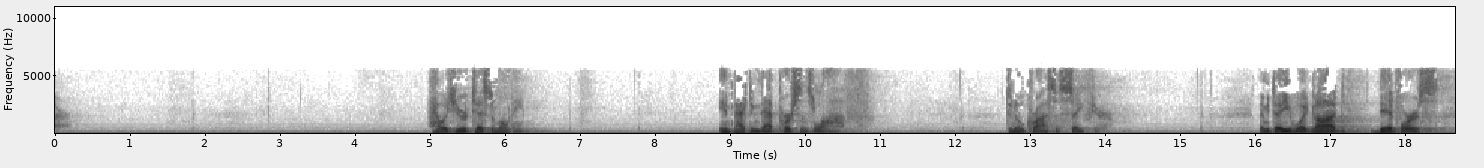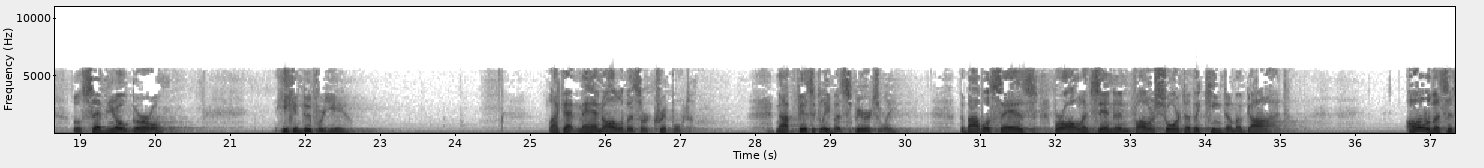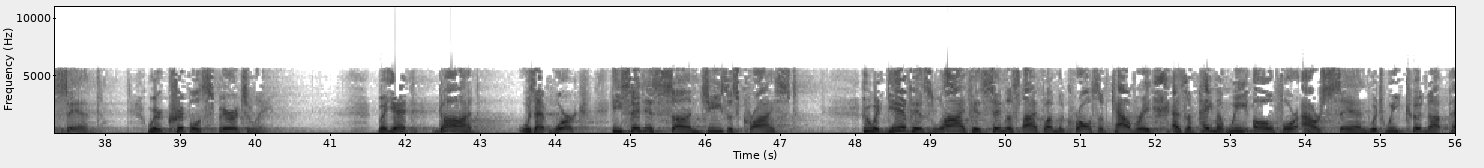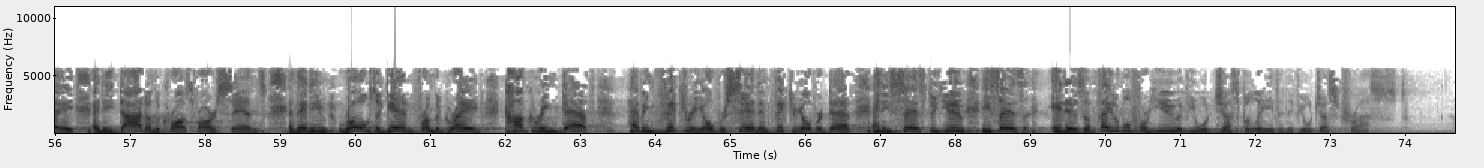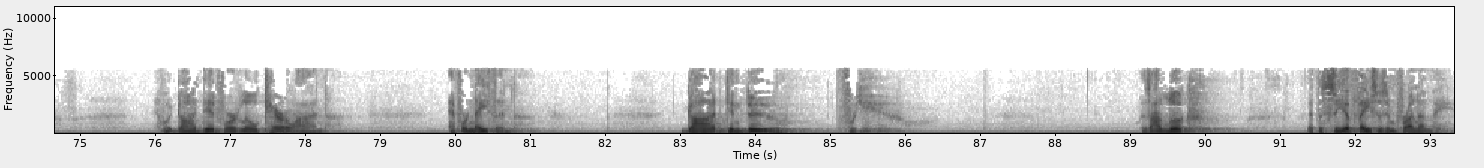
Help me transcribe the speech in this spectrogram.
How is your testimony impacting that person's life to know Christ as Savior? Let me tell you what God did for his little seven year old girl. He can do for you. Like that man, all of us are crippled. Not physically, but spiritually. The Bible says, for all have sinned and fallen short of the kingdom of God. All of us have sinned. We're crippled spiritually. But yet, God was at work. He sent His Son, Jesus Christ, who would give his life, his sinless life on the cross of Calvary as a payment we owe for our sin, which we could not pay. And he died on the cross for our sins. And then he rose again from the grave, conquering death, having victory over sin and victory over death. And he says to you, he says, it is available for you if you will just believe and if you will just trust what God did for little Caroline and for Nathan, God can do for you. As I look at the sea of faces in front of me,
